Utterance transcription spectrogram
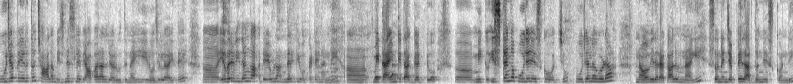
పూజ పేరుతో చాలా బిజినెస్లే వ్యాపారాలు జరుగుతున్నాయి ఈ రోజుల్లో అయితే. ఎవరి విధంగా దేవుడు అందరికీ ఒకటేనండి. మీ టైంకి తగ్గట్టు మీకు ఇష్టంగా పూజ చేసుకోవచ్చు. పూజలో కూడా నవవిధ రకాలు ఉన్నాయి. సో నేను చెప్పేది అర్థం చేసుకోండి.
